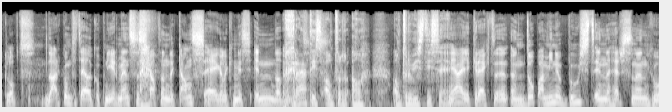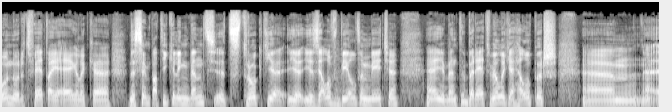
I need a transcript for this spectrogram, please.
Klopt. Daar komt het eigenlijk op neer. Mensen schatten de kans eigenlijk mis in. Dat, dat- Gratis alter- al- altruïstisch zijn. Ja, je krijgt een, een dopamine boost in de hersenen gewoon door het feit dat je eigenlijk eh, de sympathiekeling bent. Het strookt je, je, je zelfbeeld een beetje. Hè, je bent de bereidwillige helper. Ehm, eh,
